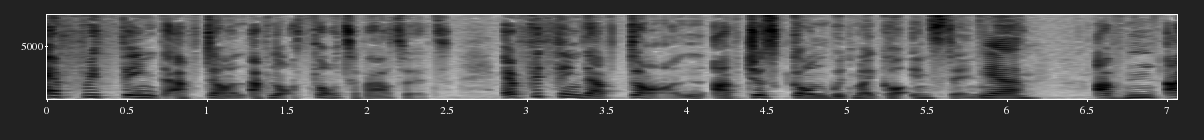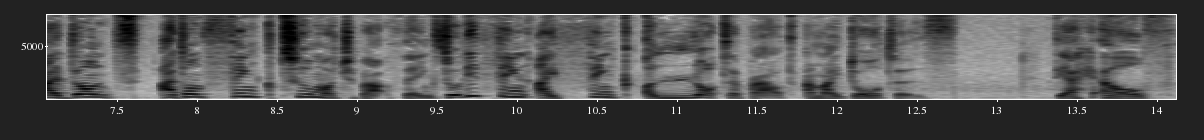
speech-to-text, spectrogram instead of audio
everything that I've done, I've not thought about it. Everything that I've done, I've just gone with my gut instinct. Yeah. I've I don't I don't think too much about things. The only thing I think a lot about are my daughters, their health.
